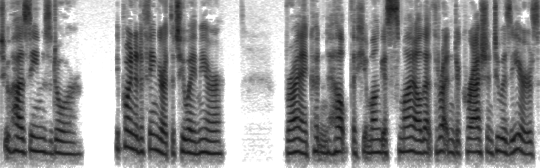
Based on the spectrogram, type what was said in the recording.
to Hazim's door. He pointed a finger at the two way mirror. Brian couldn't help the humongous smile that threatened to crash into his ears.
